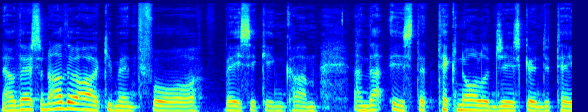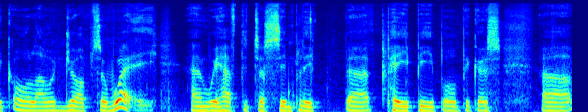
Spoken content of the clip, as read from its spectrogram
Now, there's another argument for basic income, and that is that technology is going to take all our jobs away, and we have to just simply uh, pay people because uh,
